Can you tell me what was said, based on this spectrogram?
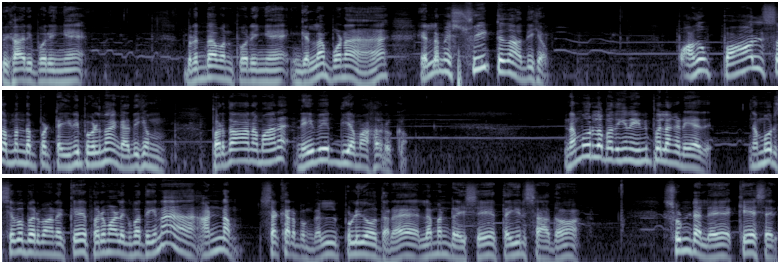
பிகாரி போகிறீங்க பிருந்தாவன் போகிறீங்க இங்கெல்லாம் போனால் எல்லாமே ஸ்வீட்டு தான் அதிகம். அதுவும் பால் சம்பந்தப்பட்ட இனிப்புகள் தான் இங்கே அதிகம் பிரதானமான நைவேத்தியமாக இருக்கும். நம்ம ஊரில் பார்த்திங்கன்னா இனிப்பெல்லாம் கிடையாது. நம்ம ஊர் சிவபெருமானுக்கு பெருமாளுக்கு பார்த்திங்கன்னா அன்னம் சக்கரை பொங்கல் புளியோதரை லெமன் ரைஸு தயிர் சாதம் சுண்டல் கேசர்.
